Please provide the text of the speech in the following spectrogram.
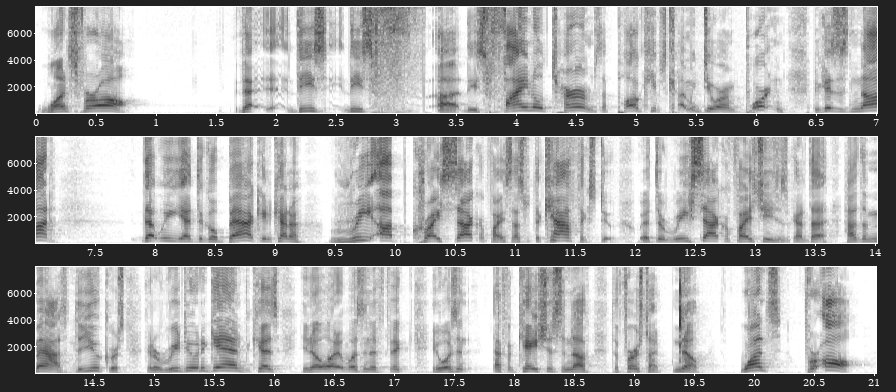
Once for all. That these these uh, these final terms that Paul keeps coming to are important because it's not that we have to go back and kind of re up Christ's sacrifice. That's what the Catholics do. We have to re sacrifice Jesus. We've got to have the Mass, the Eucharist. Got to redo it again because you know what? It wasn't, effic- it wasn't efficacious enough the first time. No, once for all.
